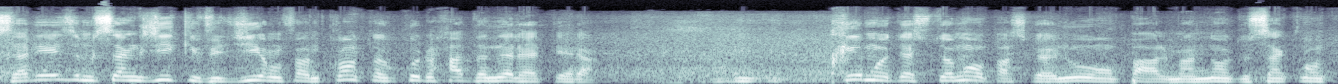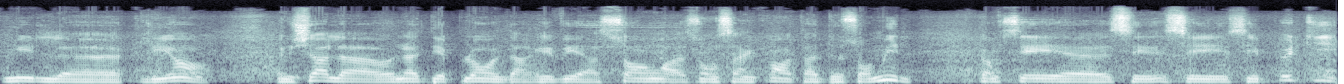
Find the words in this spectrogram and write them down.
Ça لازم 5G qui veut dire en fin de compte نكونوا حضرنا لها terrain. Très modestement, parce que nous, on parle maintenant de 50 000 euh, clients. Inch'Allah, on a des plans d'arriver à 100, à 150, à 200 000. Donc c'est euh, c'est- c'est- c'est petit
